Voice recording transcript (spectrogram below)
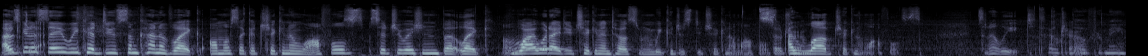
I was gonna say we could do some kind of like almost like a chicken and waffles situation, but like, why would I do chicken and toast when we could just do chicken and waffles? So true. I love chicken and waffles. It's an elite So combo true. for me.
